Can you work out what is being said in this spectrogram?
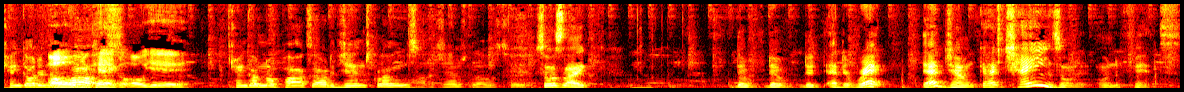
Can't go to no Oh, parks. you can't go. Oh yeah. Can't go to no parks. All the gyms closed. All the gyms closed too. So it's like the the, the at the rec that junk got chains on it on the fence.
